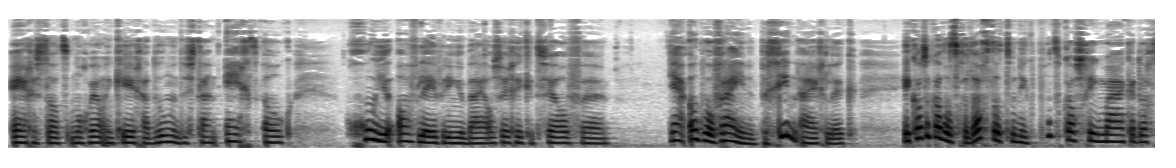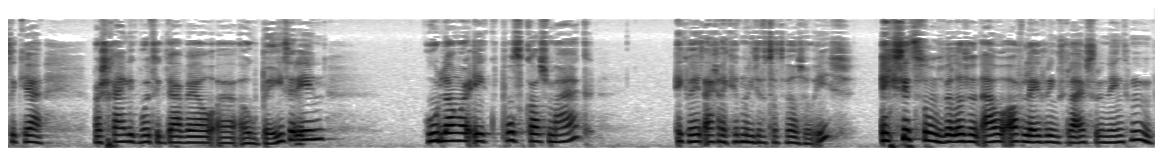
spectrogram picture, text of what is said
ergens dat nog wel een keer gaat doen. Want er staan echt ook goede afleveringen bij, al zeg ik het zelf. Uh, ja, ook wel vrij in het begin eigenlijk. Ik had ook altijd gedacht dat toen ik podcast ging maken, dacht ik ja, waarschijnlijk word ik daar wel uh, ook beter in. Hoe langer ik podcast maak. Ik weet eigenlijk helemaal niet of dat wel zo is. Ik zit soms wel eens een oude aflevering te luisteren en denk, hmm,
